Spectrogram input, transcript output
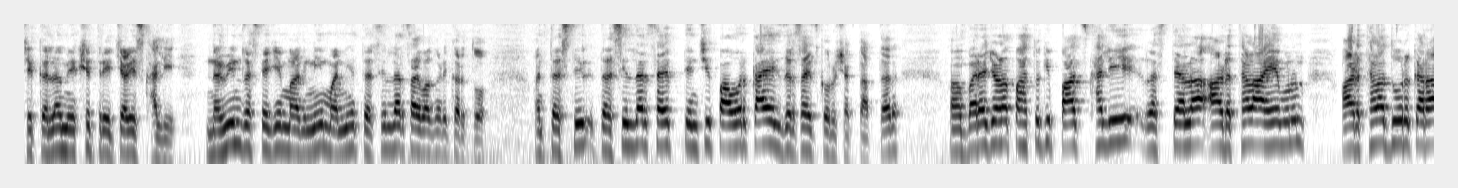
सहासष्टचे कलम एकशे त्रेचाळीस खाली. नवीन रस्त्याची मागणी माननीय तहसीलदार साहेबाकडे करतो. आणि तहसील तहसीलदार साहेब त्यांची पॉवर काय एक्झरसाईज करू शकतात? तर बऱ्याच वेळा पाहतो की पाच खाली रस्त्याला अडथळा आहे म्हणून अडथळा दूर करा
